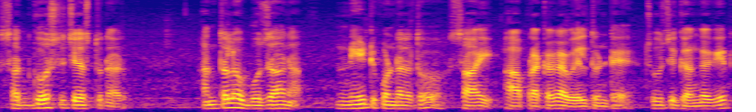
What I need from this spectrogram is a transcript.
సద్గోష్ఠి చేస్తున్నారు. అంతలో భుజాన నీటి కొండలతో సాయి ఆ ప్రక్కగా వెళ్తుంటే చూసి గంగగిర్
